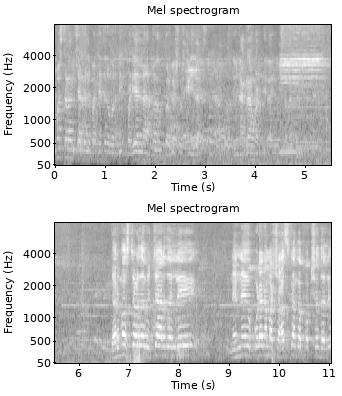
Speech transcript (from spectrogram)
ಧರ್ಮಸ್ಥಳ ವಿಚಾರದಲ್ಲಿ ಮಧ್ಯಂತರ ವರದಿ ಪಡೆಯಲ್ಲ ಅಂತ ಪರಮೇಶ್ವರ್ ಹೇಳಿದ್ದಾರೆ. ನೀವು ಆಗ್ರಹ ಮಾಡ್ತೀರಾ? ಧರ್ಮಸ್ಥಳದ ವಿಚಾರದಲ್ಲಿ ನಿನ್ನೆಯೂ ಕೂಡ ನಮ್ಮ ಶಾಸಕಾಂಗ ಪಕ್ಷದಲ್ಲಿ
